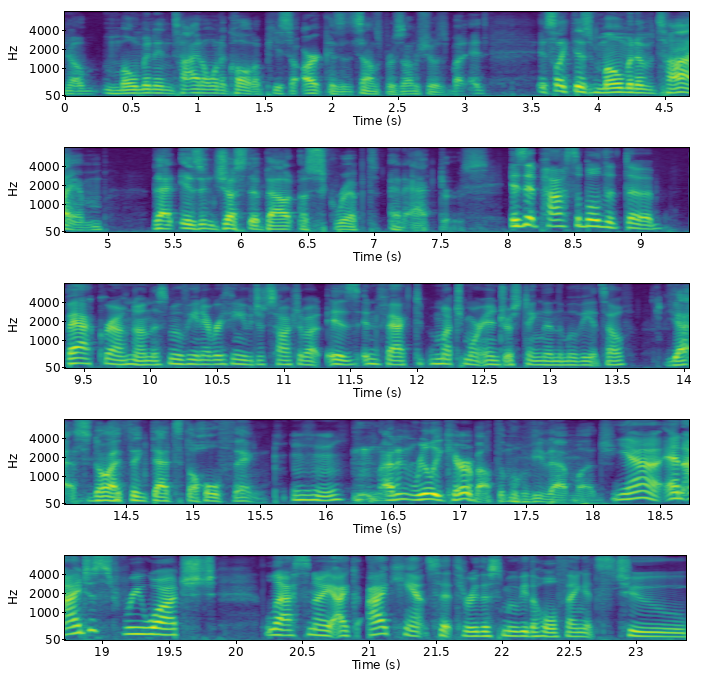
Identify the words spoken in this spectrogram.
know moment in time. I don't want to call it a piece of art because it sounds presumptuous but it's, it's like this moment of time that isn't just about a script and actors Is it possible that the background on this movie and everything you've just talked about is in fact much more interesting than the movie itself? yes no i think that's the whole thing mm-hmm. i didn't really care about the movie that much Yeah, and I just rewatched last night. I I can't sit through this movie the whole thing. It's too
